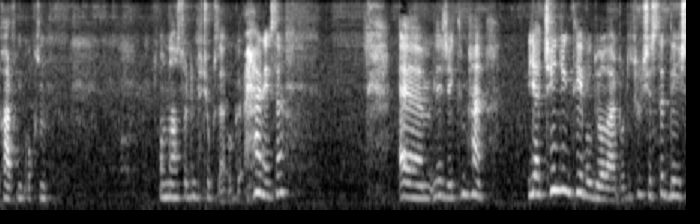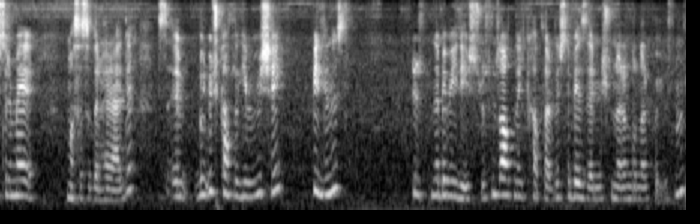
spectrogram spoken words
parfüm koksun. Ondan sonra değil çok güzel kokuyor. Her neyse. Ee, ne diyecektim? Ha. Ya changing table diyorlar burada. Türkçesi de değiştirme masasıdır herhalde. E, Böyle üç katlı gibi bir şey. Bildiğiniz üstünde bebeği değiştiriyorsunuz. Altındaki katlarda işte bezlerini, şunları bunları koyuyorsunuz.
